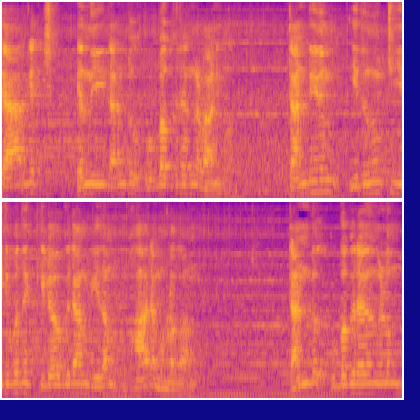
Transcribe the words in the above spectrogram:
ടാർഗറ്റ് എന്നീ രണ്ട് ഉപഗ്രഹങ്ങളാണിവ. രണ്ടിനും ഇരുന്നൂറ്റി ഇരുപത് കിലോഗ്രാം വീതം ഭാരമുള്ളതാണ്. രണ്ട് ഉപഗ്രഹങ്ങളും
